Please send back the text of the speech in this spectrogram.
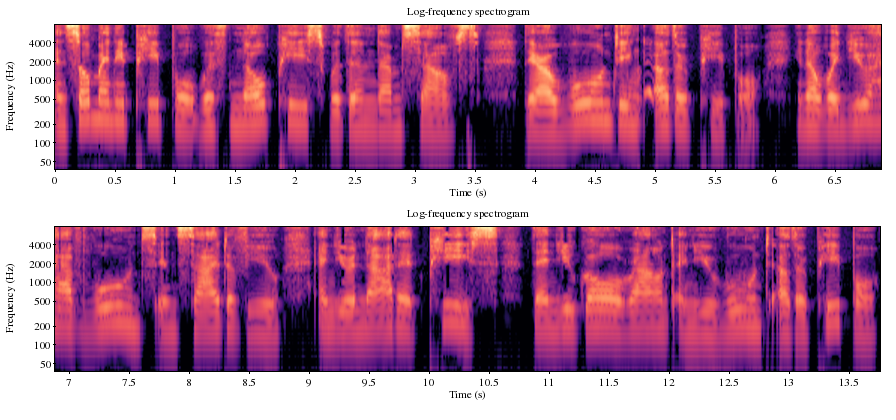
And so many people with no peace within themselves, they are wounding other people. You know, when you have wounds inside of you and you're not at peace, then you go around and you wound other people.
